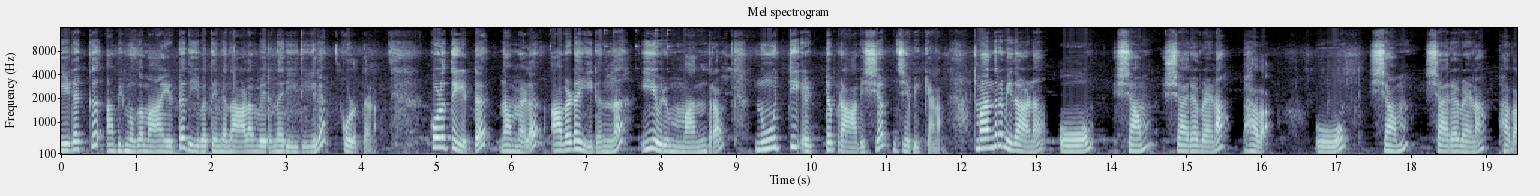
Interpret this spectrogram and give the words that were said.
കിഴക്ക് അഭിമുഖമായിട്ട് ദീപത്തിന്റെ നാളം വരുന്ന രീതിയിൽ കൊളുത്തണം. കൊളുത്തിയിട്ട് നമ്മൾ അവിടെ ഇരുന്ന് ഈ ഒരു മന്ത്രം നൂറ്റി എട്ട് പ്രാവശ്യം ജപിക്കണം. മന്ത്രം ഇതാണ് ഓം ശം ശരവണ ഭവ. ഓം ശം ശരവണ ഭവ.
